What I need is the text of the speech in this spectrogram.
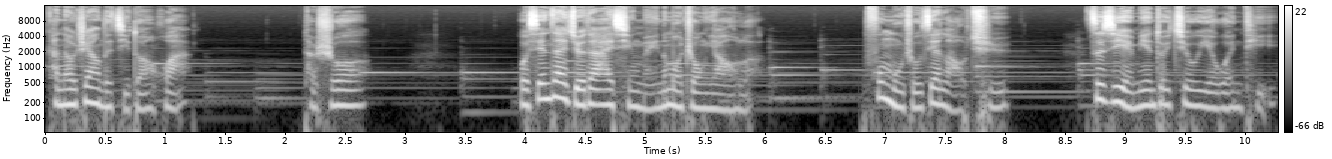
看到这样的几段话，他说：“我现在觉得爱情没那么重要了，父母逐渐老去，自己也面对就业问题，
